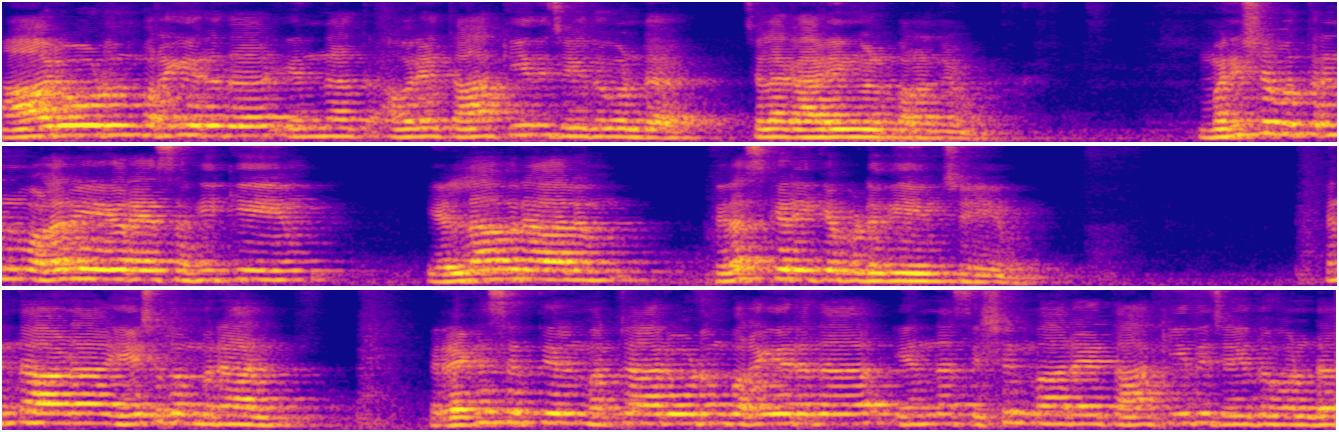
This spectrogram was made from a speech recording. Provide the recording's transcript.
ആരോടും പറയരുത് എന്ന് അവരെ താക്കീത് ചെയ്തുകൊണ്ട് ചില കാര്യങ്ങൾ പറഞ്ഞു. മനുഷ്യപുത്രൻ വളരെയേറെ സഹിക്കുകയും എല്ലാവരാലും തിരസ്കരിക്കപ്പെടുകയും ചെയ്യും. എന്താണ് യേശു തമ്പുരാൻ രഹസ്യത്തിൽ മറ്റാരോടും പറയരുത് എന്ന് ശിഷ്യന്മാരെ താക്കീത് ചെയ്തുകൊണ്ട്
